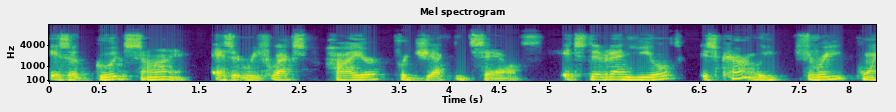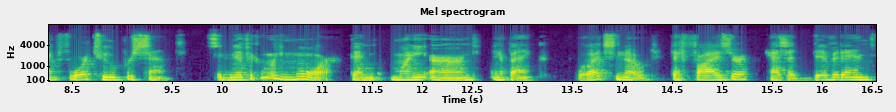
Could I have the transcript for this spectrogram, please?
is a good sign as it reflects higher projected sales. Its dividend yield is currently 3.42%, significantly more than money earned in a bank. Let's note that Pfizer has a dividend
